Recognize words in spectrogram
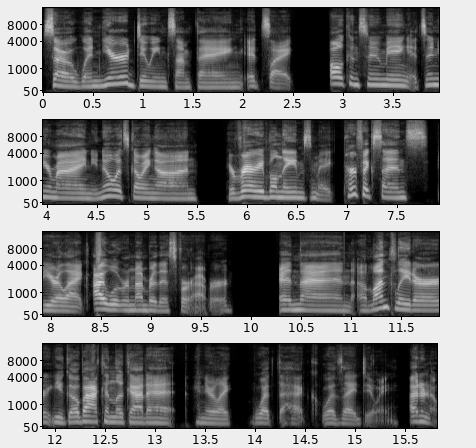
So when you're doing something, it's like all consuming, it's in your mind, you know what's going on. Your variable names make perfect sense. You're like, I will remember this forever. And then a month later, you go back and look at it and you're like, what the heck was I doing? I don't know.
